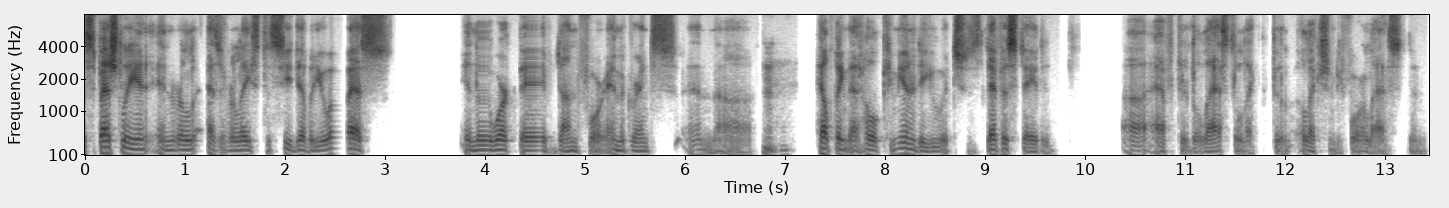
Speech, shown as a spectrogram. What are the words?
especially in, in as it relates to CWS in the work they've done for immigrants and uh, Mhm. helping that whole community, which is devastated uh, after the last elect the election before last, and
